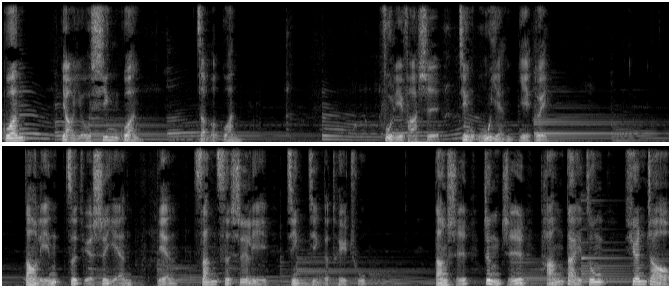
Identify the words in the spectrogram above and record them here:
观要由心观，怎么观？”复理法师竟无言以对。道林自觉失言，便三次施礼，静静地退出。当时正值唐代宗宣召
